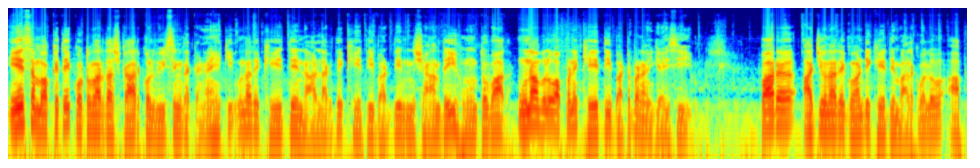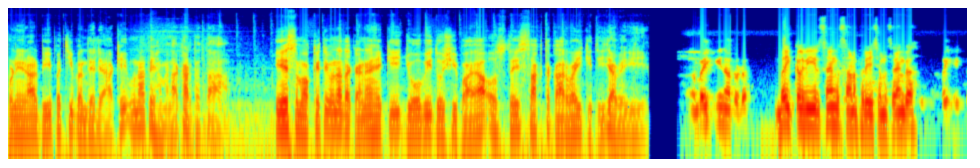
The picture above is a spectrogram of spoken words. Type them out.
ਇਸ ਮੌਕੇ ਤੇ ਕੁੱਟਮਾਰ ਦਾ ਸ਼ਿਕਾਰ ਕੁਲਵੀਰ ਸਿੰਘ ਦਾ ਕਹਿਣਾ ਹੈ ਕਿ ਉਹਨਾਂ ਦੇ ਖੇਤ ਦੇ ਨਾਲ ਲੱਗਦੇ ਖੇਤ ਦੀ ਵੱਟ ਦੀ ਨਿਸ਼ਾਨਦੇਹੀ ਹੋਣ ਤੋਂ ਬਾਅਦ ਉਹਨਾਂ ਵੱਲੋਂ ਆਪਣੇ ਖੇਤ ਦੀ ਵੱਟ ਬਣਾਈ ਗਈ ਸੀ। ਪਰ ਅੱਜ ਉਹਨਾਂ ਦੇ ਗੁਆਂਢੀ ਖੇਤ ਦੇ ਮਾਲਕ ਵੱਲੋਂ ਆਪਣੇ ਨਾਲ 20-25 ਬੰਦੇ ਲਿਆ ਕੇ ਉਹਨਾਂ ਤੇ ਹਮਲਾ ਕਰ ਦਿੱਤਾ। ਇਸ ਮੌਕੇ ਤੇ ਉਹਨਾਂ ਦਾ ਕਹਿਣਾ ਹੈ ਕਿ ਜੋ ਵੀ ਦੋਸ਼ੀ ਪਾਇਆ ਉਸ ਤੇ ਸਖਤ ਕਾਰਵਾਈ ਕੀਤੀ ਜਾਵੇਗੀ। ਬਾਈ ਕੀ ਨਾਂ ਤੁਹਾਡਾ? ਬਾਈ ਕੁਲਵੀਰ ਸਿੰਘ ਸਨ ਫਰੇਸ਼ਮ ਸਿੰਘ। ਬਾਈ ਇੱਕ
